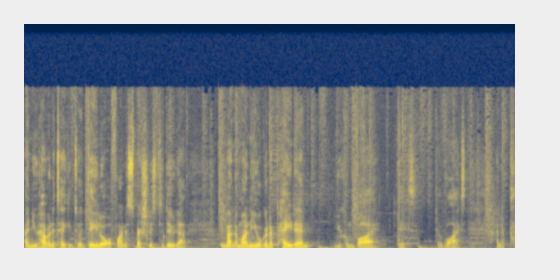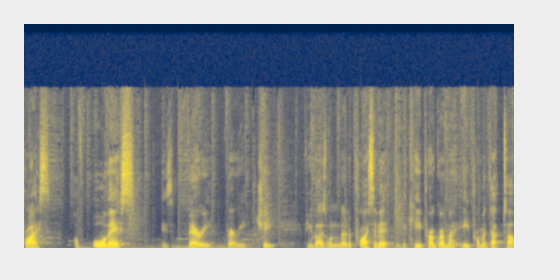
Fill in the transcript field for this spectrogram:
and you having to take it to a dealer or find a specialist to do that. The amount of money you're gonna pay them, you can buy this device. And the price of all this is very, very cheap. If you guys wanna know the price of it, with the key programmer, EEPROM adapter,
